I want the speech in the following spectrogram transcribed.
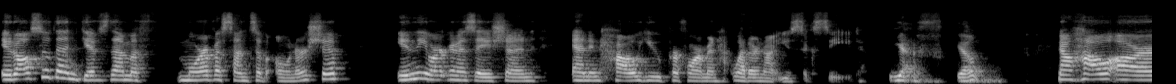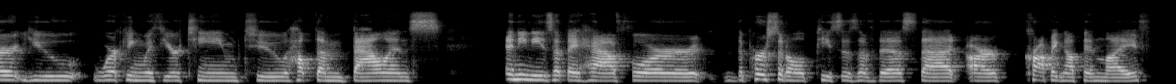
it also then gives them a more of a sense of ownership in the organization and in how you perform and whether or not you succeed. Yes. Yep. Now, how are you working with your team to help them balance any needs that they have for the personal pieces of this that are cropping up in life,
